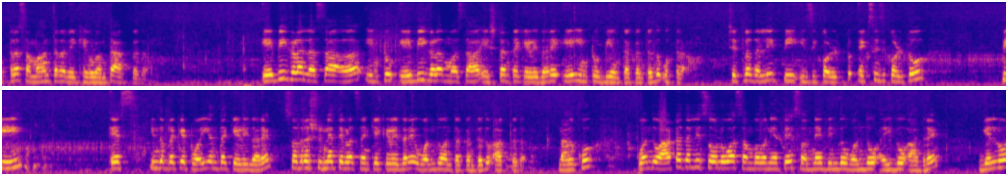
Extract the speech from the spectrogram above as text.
ಉತ್ತರ ಸಮಾಂತರ ರೇಖೆಗಳು ಅಂತ ಆಗ್ತದೆ. ಎ ಬಿಗಳ ಲಸ ಇಂಟು ಎ ಬಿಗಳ ಮಸ ಎಷ್ಟಂತ ಕೇಳಿದರೆ, ಎ ಇಂಟು ಬಿ ಅಂತಕ್ಕಂಥದ್ದು ಉತ್ತರ. ಚಿತ್ರದಲ್ಲಿ P is equal to x is equal to P S in the bracket y ಅಂತ ಕೇಳಿದ್ದಾರೆ. ಸೊ ಅದರ ಶೂನ್ಯತೆಗಳ ಸಂಖ್ಯೆ ಕೇಳಿದರೆ ಒಂದು ಅಂತಕ್ಕಂಥದ್ದು ಆಗ್ತದೆ. ನಾಲ್ಕು, ಒಂದು ಆಟದಲ್ಲಿ ಸೋಲುವ ಸಂಭವನೀಯತೆ ಸೊನ್ನೆ ಬಿಂದು ಒಂದು ಐದು ಆದರೆ ಗೆಲ್ಲುವ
